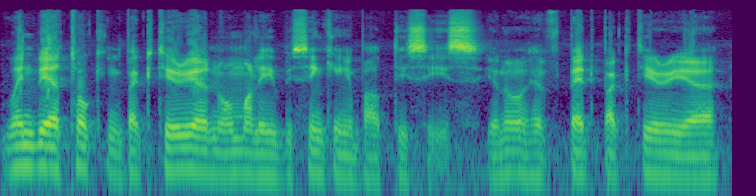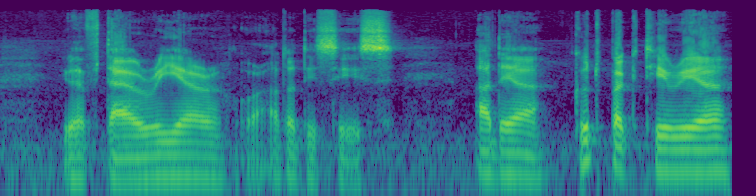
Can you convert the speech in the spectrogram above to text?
when we are talking bacteria, normally we're thinking about disease. You know, have bad bacteria, you have diarrhea or other disease. Are there good bacteria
